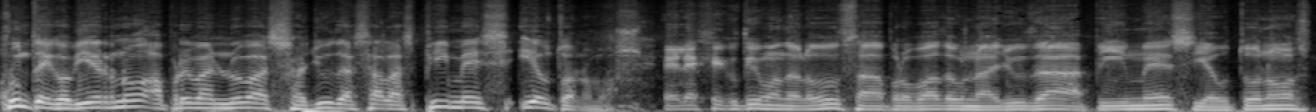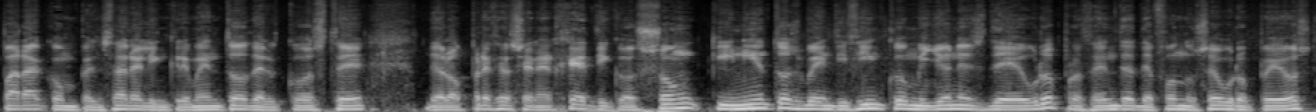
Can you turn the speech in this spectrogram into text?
Junta y Gobierno aprueban nuevas ayudas a las pymes y autónomos. El Ejecutivo andaluz ha aprobado una ayuda a pymes y autónomos para compensar el incremento del coste de los precios energéticos. Son 525 millones de euros procedentes de fondos europeos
